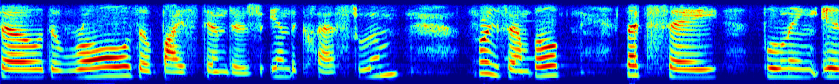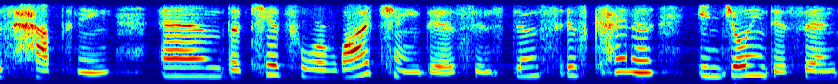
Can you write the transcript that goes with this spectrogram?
So the roles of bystanders in the classroom, for example, let's say bullying is happening and the kids who are watching this instance is kind of enjoying this and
